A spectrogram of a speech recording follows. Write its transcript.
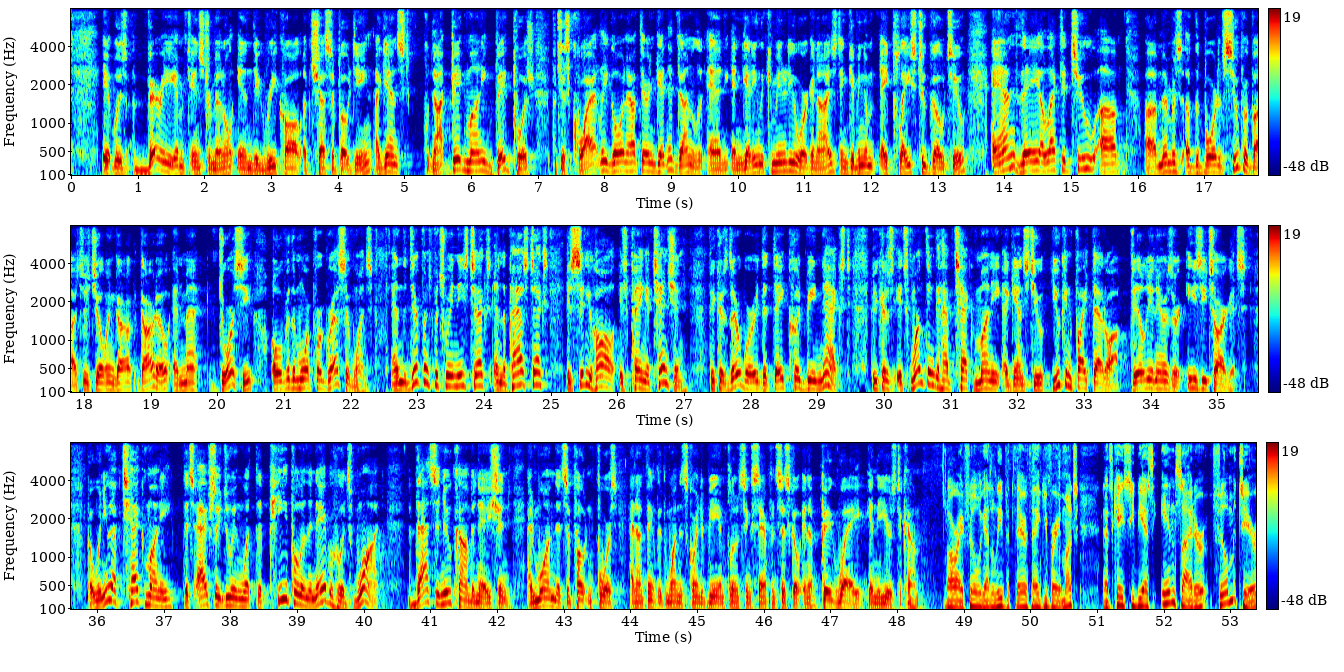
It was very instrumental in the recall of Chesa Boudin against not big money, big push, but just quietly going out there and getting it done and, and getting the community organized and giving them a place to go to. And they elected two uh, uh, members of the Board of Supervisors, Joel Engardio and Matt Dorsey, over the more progressive ones. And the difference between these texts and the past texts is City Hall is paying attention because they're worried that they could be next. Because it's one thing to have tech money against you. You can fight that off. Billionaires are easy targets targets. But when you have tech money that's actually doing what the people in the neighborhoods want, that's a new combination and one that's a potent force, and I think that one that's going to be influencing San Francisco in a big way in the years to come. All right, Phil, we got to leave it there. Thank you very much. That's KCBS insider Phil Matier.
